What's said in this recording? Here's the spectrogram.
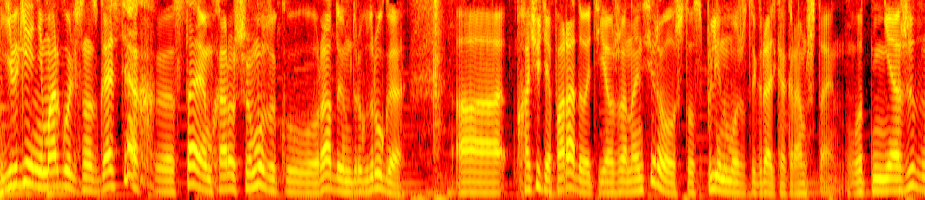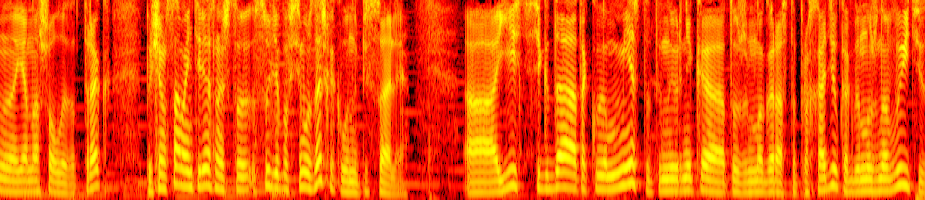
Евгений Маргулис у нас в гостях. Ставим хорошую музыку, радуем друг друга. А, хочу тебя порадовать, я уже анонсировал, что Сплин может играть как Рамштайн. Вот неожиданно я нашел этот трек. Причем самое интересное, что, судя по всему, знаешь, как его написали? А, есть всегда такое место, ты наверняка тоже много раз то проходил, когда нужно выйти,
